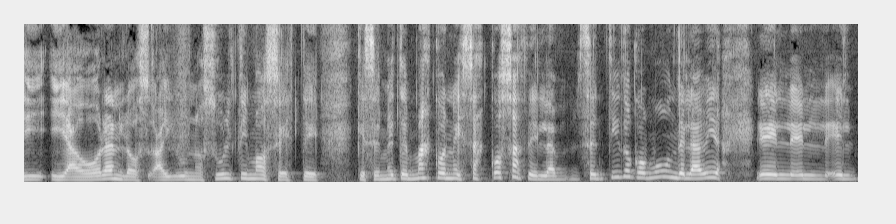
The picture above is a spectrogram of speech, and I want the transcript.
Y, ahora en los, hay unos últimos este, que se meten más con esas cosas del sentido común de la vida. El, el,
